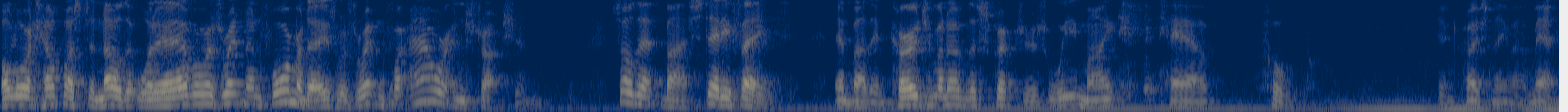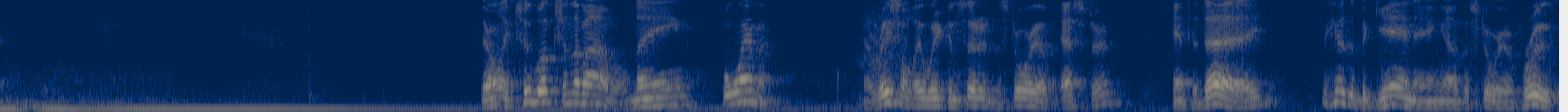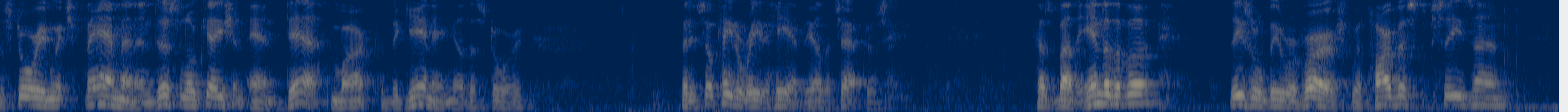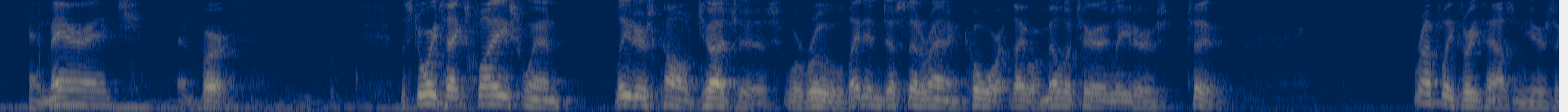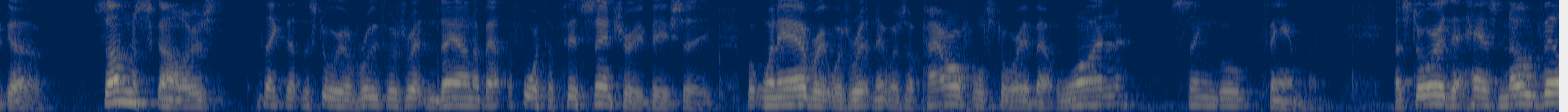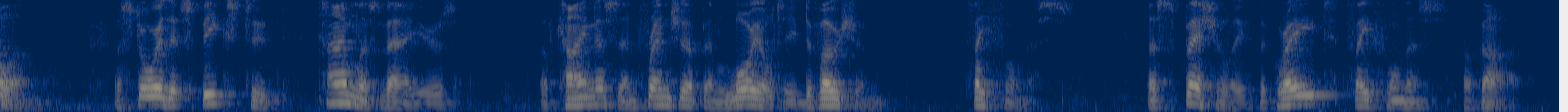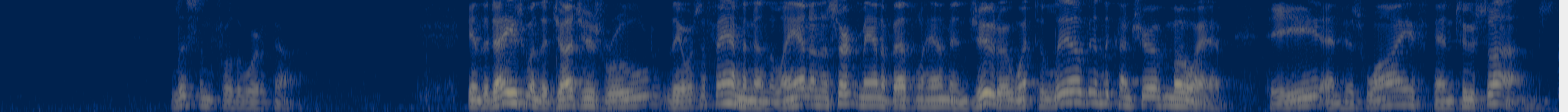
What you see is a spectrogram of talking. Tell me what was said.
O Lord, help us to know that whatever was written in former days was written for our instruction, so that by steady faith and by the encouragement of the Scriptures we might have hope. In Christ's name, amen. There are only two books in the Bible named for women. Now, recently we considered the story of Esther, and today we hear the beginning of the story of Ruth, a story in which famine and dislocation and death mark the beginning of the story. But it's okay to read ahead the other chapters, because by the end of the book, these will be reversed with harvest season and marriage and birth. The story takes place when leaders called judges were ruled. They didn't just sit around in court, they were military leaders too. Roughly 3,000 years ago. Some scholars think that the story of Ruth was written down about the 4th or 5th century BC. But whenever it was written, it was a powerful story about one single family. A story that has no villain, a story that speaks to timeless values of kindness and friendship and loyalty, devotion, faithfulness, especially the great faithfulness of God. Listen for the word of God. In the days when the judges ruled, there was a famine in the land, and a certain man of Bethlehem in Judah went to live in the country of Moab, he and his wife and two sons.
